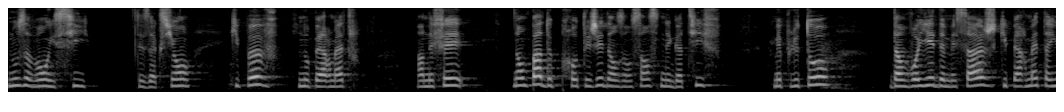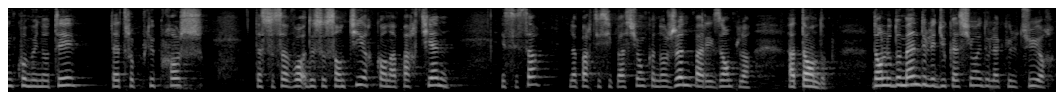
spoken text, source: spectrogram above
nous avons ici des actions qui peuvent nous permettre, en effet, non pas de protéger dans un sens négatif, mais plutôt d'envoyer des messages qui permettent à une communauté d'être plus proche, de se, sentir qu'on appartienne. Et c'est ça, la participation que nos jeunes, par exemple, attendent. Dans le domaine de l'éducation et de la culture,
